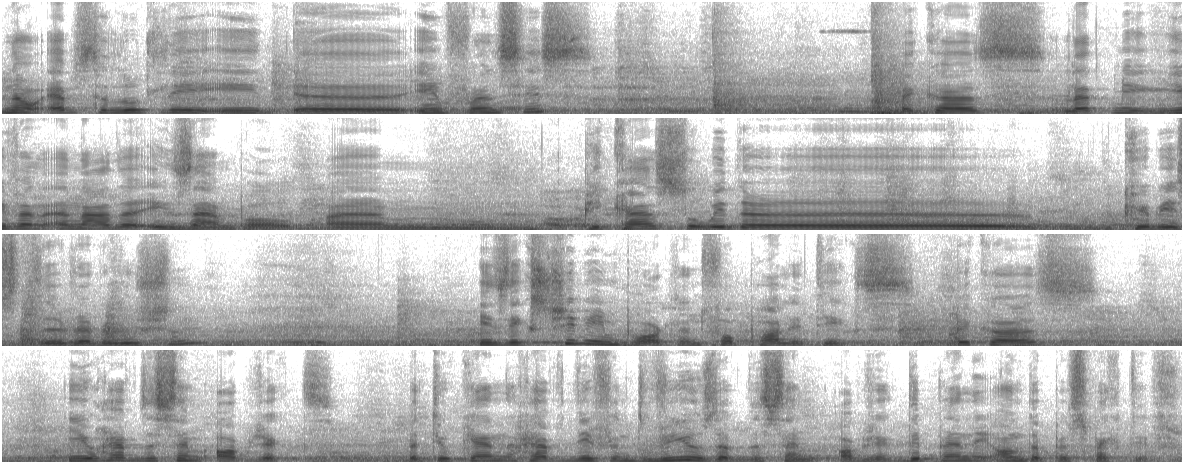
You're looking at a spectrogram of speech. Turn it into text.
No, absolutely it uh, influences because let me give an, another example. Um, Picasso with the Cubist revolution is extremely important for politics because you have the same object, but you can have different views of the same object depending on the perspective.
